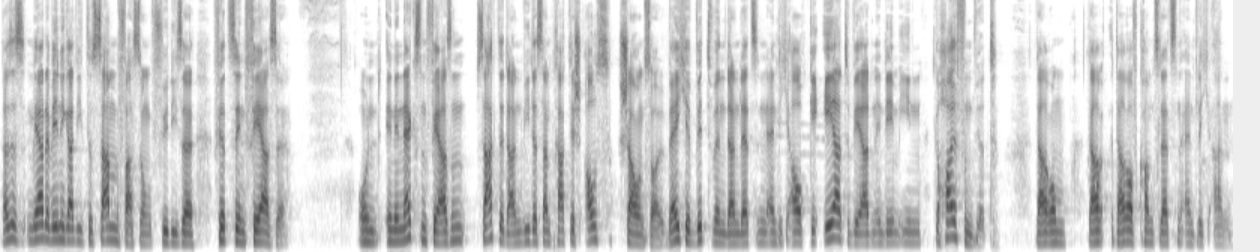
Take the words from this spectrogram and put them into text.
Das ist mehr oder weniger die Zusammenfassung für diese 14 Verse. Und in den nächsten Versen sagt er dann, wie das dann praktisch ausschauen soll, welche Witwen dann letztendlich auch geehrt werden, indem ihnen geholfen wird. Darum, da, darauf kommt es letztendlich an.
